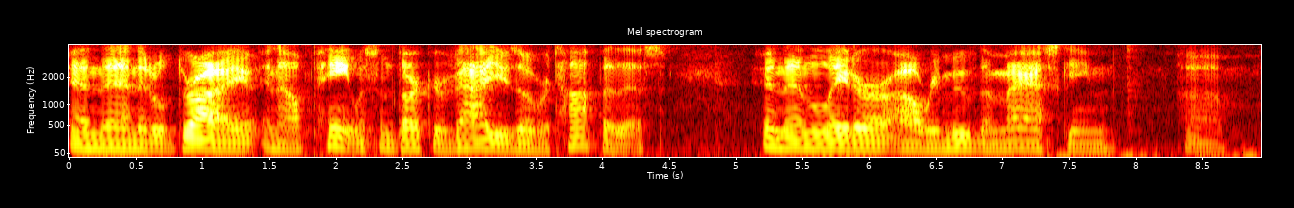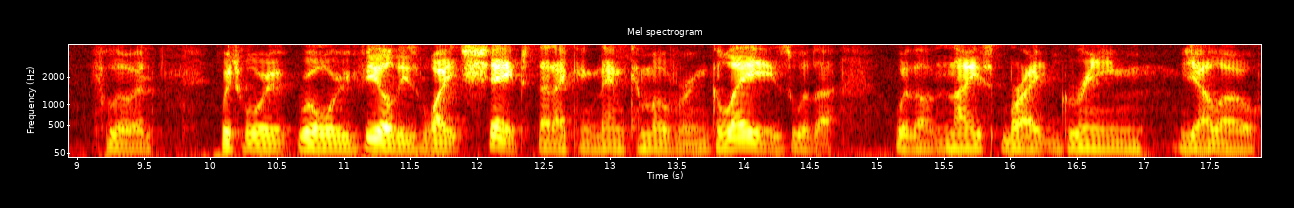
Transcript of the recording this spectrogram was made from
and then it'll dry and I'll paint with some darker values over top of this and then later I'll remove the masking uh, fluid which will, will reveal these white shapes that I can then come over and glaze with a with a nice bright green yellow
